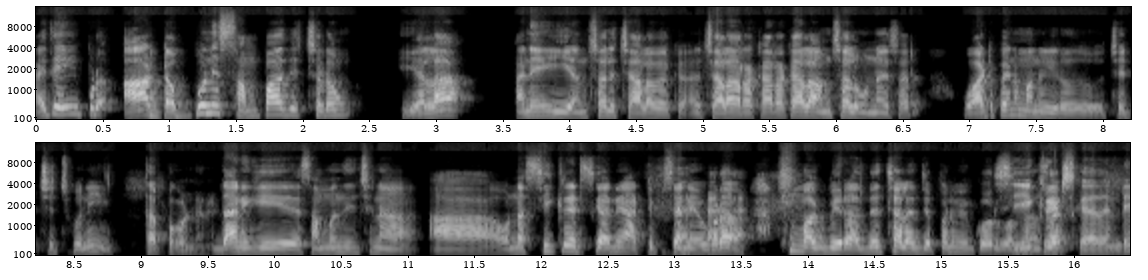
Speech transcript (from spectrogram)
అయితే ఇప్పుడు ఆ డబ్బుని సంపాదించడం ఎలా అనే ఈ అంశాలు చాలా చాలా రకరకాల అంశాలు ఉన్నాయి సార్. వాటిపైన మనం ఈరోజు చర్చించుకొని తప్పకుండా దానికి సంబంధించిన ఆ ఉన్న సీక్రెట్స్ కానీ ఆ టిప్స్ అనేవి కూడా మాకు మీరు అందించాలని చెప్పని మేము కోరుకుంటున్నాం సార్. సీక్రెట్స్ కాదండి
